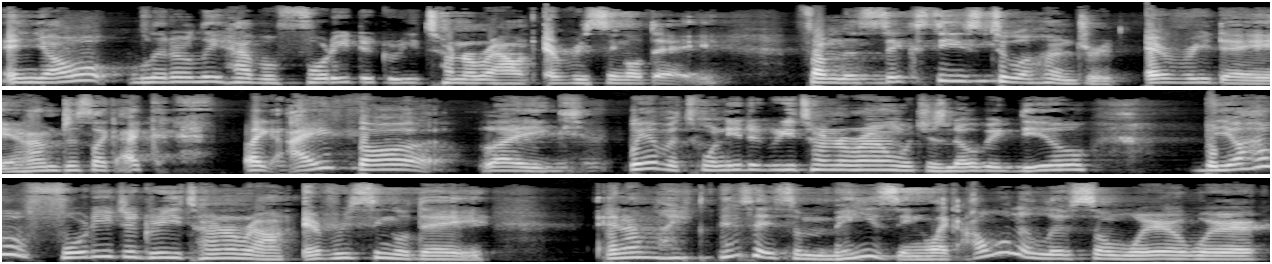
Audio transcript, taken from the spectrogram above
and y'all literally have a 40 degree turnaround every single day. from the 60s to 100 every day. And I'm just like, I, like, I thought like we have a 20 degree turnaround, which is no big deal, but y'all have a 40 degree turnaround every single day. And I'm like, this is amazing. Like, I want to live somewhere where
